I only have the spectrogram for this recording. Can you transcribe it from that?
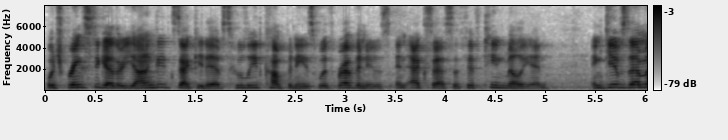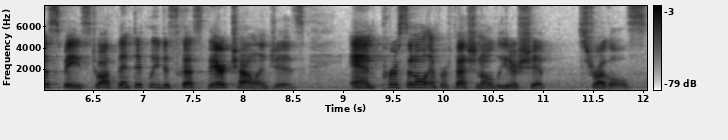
which brings together young executives who lead companies with revenues in excess of 15 million and gives them a space to authentically discuss their challenges and personal and professional leadership struggles.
